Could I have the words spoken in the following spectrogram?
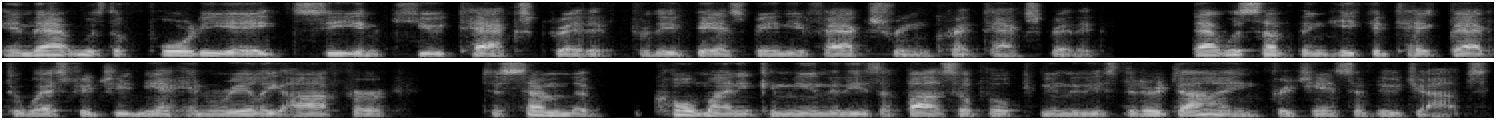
and that was the 48C and Q tax credit for the advanced manufacturing tax credit. That was something he could take back to West Virginia and really offer to some of the coal mining communities, the fossil fuel communities that are dying for a chance of new jobs.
